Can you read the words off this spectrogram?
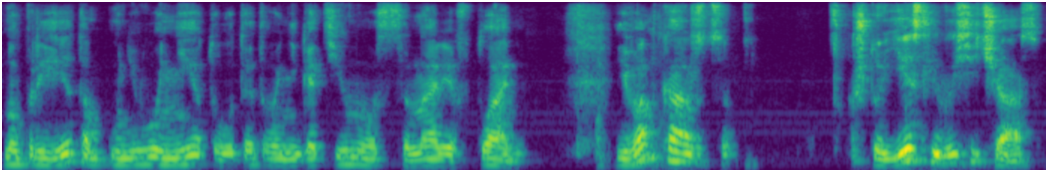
но при этом у него нет вот этого негативного сценария в плане. И вам кажется, что если вы сейчас,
